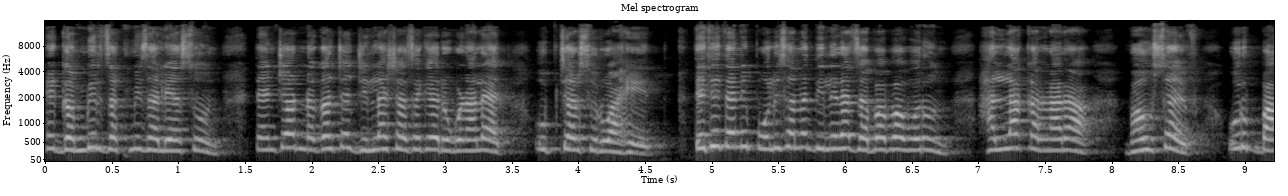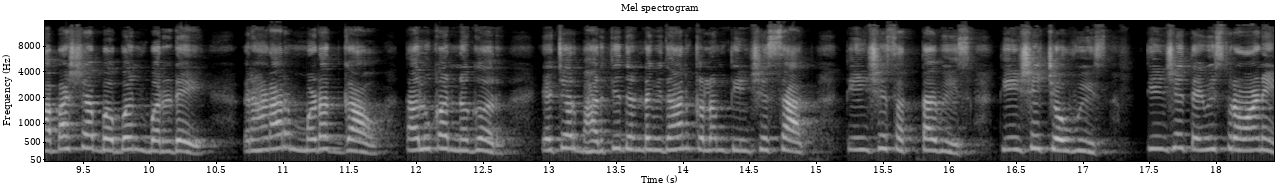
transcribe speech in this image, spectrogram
हे गंभीर जखमी झाले असून त्यांच्यावर नगरच्या जिल्हा शासकीय रुग्णालयात उपचार सुरू आहेत. तेथे त्यांनी पोलिसांना दिलेल्या जबाबावरून हल्ला करणारा भाऊसाहेब उर्फ बाबाशा बबन बर्डे राहणार मडदगाव तालुका नगर याच्यावर भारतीय दंडविधान कलम तीनशे सात तीनशे सत्तावीस तीनशे चोवीस तीनशे तेवीसप्रमाणे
